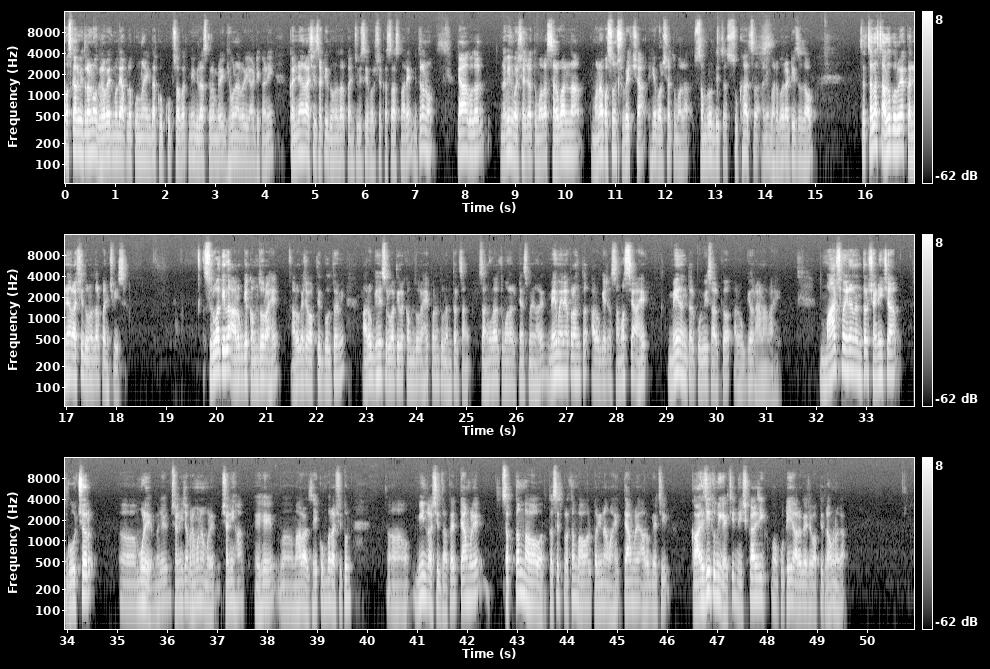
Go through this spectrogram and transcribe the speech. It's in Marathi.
नमस्कार मित्रांनो ग्रहवेदमध्ये आपलं पुन्हा एकदा खूप खूप स्वागत. मी विलास करंबळे घेऊन आलो या ठिकाणी. कन्या राशीसाठी दोन हजार पंचवीस हे वर्ष कसं असणार आहे? मित्रांनो त्या अगोदर नवीन वर्षाच्या तुम्हाला सर्वांना मनापासून शुभेच्छा. हे वर्ष तुम्हाला समृद्धीचं सुखाचं आणि भरभराटीचं जावं. तर चला चालू करूया कन्या राशी दोन हजार पंचवीस. सुरुवातीला आरोग्य कमजोर आहे. आरोग्याच्या बाबतीत बोलतोय मी. आरोग्य हे सुरुवातीला कमजोर आहे परंतु नंतर चांग चांगला तुम्हाला रिटर्न्स मिळणार आहे. मे महिन्यापर्यंत आरोग्याच्या समस्या आहेत. मे नंतर पूर्वीसारखं आरोग्य राहणार आहे. मार्च महिन्यानंतर शनीच्या गोचर मुळे म्हणजे शनीच्या भ्रमणामुळे शनी हा हे महाराज हे कुंभ राशीतून मीन राशीत जात आहेत. त्यामुळे सप्तम भावावर तसेच प्रथम भावावर परिणाम आहे त्यामुळे आरोग्याची काळजी तुम्ही घ्यायची. निष्काळजी कुठेही आरोग्याच्या बाबतीत राहू नका.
